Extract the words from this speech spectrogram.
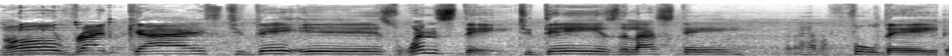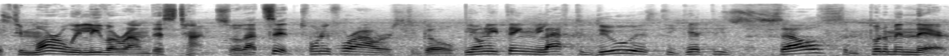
All right, guys, today is Wednesday. Today is the last day that I have a full day because tomorrow we leave around this time. So that's it, 24 hours to go. The only thing left to do is to get these cells and put them in there.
